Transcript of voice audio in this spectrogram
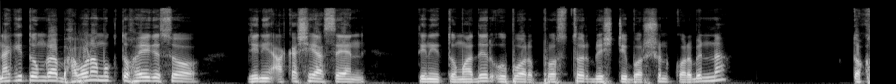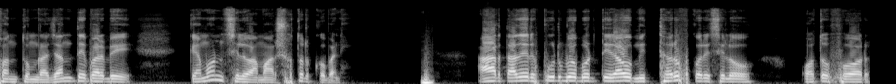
নাকি তোমরা ভাবনামুক্ত হয়ে গেছো, যিনি আকাশে আছেন, তিনি তোমাদের উপর প্রস্তর বৃষ্টি বর্ষণ করবেন না? তখন তোমরা জানতে পারবে কেমন ছিল আমার সতর্কবাণী। আর তাদের পূর্ববর্তীরাও মিথ্যারোপ করেছিল, অতঃপর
